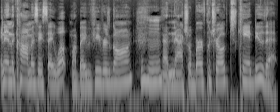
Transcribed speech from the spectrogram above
And in the comments, they say, Well, my baby fever's gone. Mm-hmm. That natural birth control just can't do that.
